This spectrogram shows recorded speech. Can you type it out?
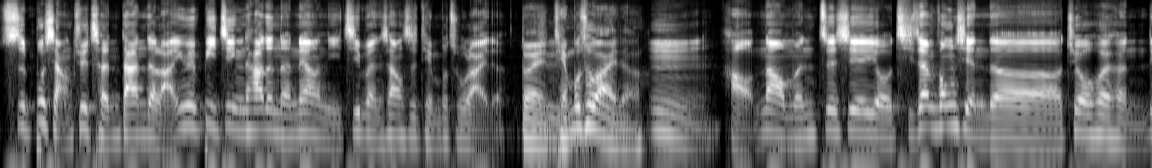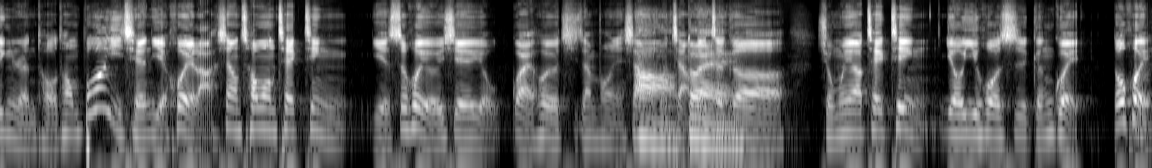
是不想去承担的啦，因为毕竟它的能量你基本上是填不出来的。对，填不出来的。嗯，好，那我们这些有起战风险的就会很令人头痛。不过。以前也会啦，像超梦 Tag Team 也是会有一些有怪会有起战风险，像我们讲的这个熊猫要 Tag Team，又亦或是耿鬼都会。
